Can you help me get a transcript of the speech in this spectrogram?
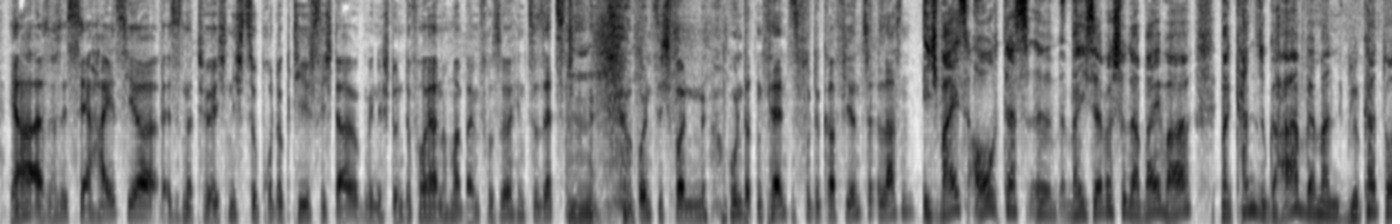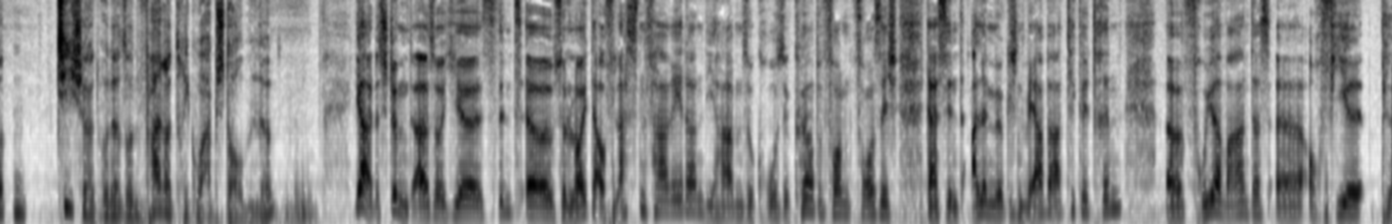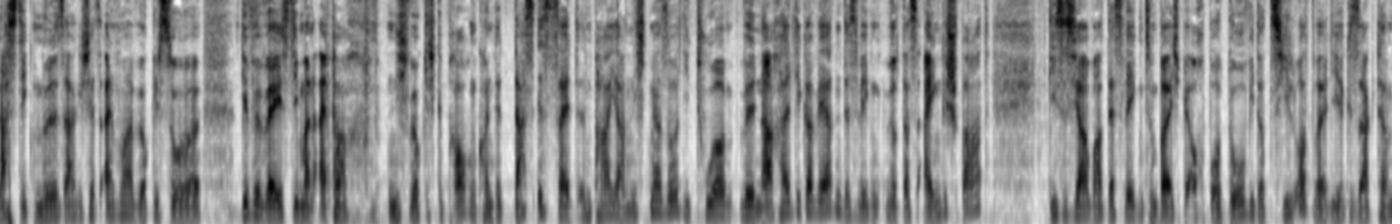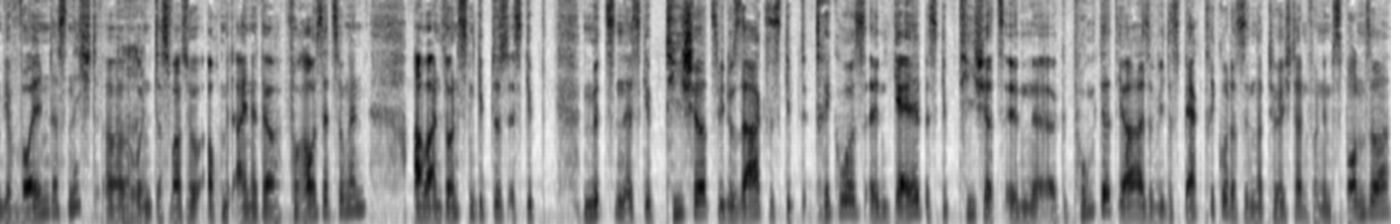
Ja, also es ist sehr heiß hier. Da ist es natürlich nicht so produktiv, sich da irgendwie eine Stunde vorher nochmal beim Friseur hinzusetzen mhm. und sich von hunderten Fans fotografieren zu lassen. Ich weiß auch, dass, äh, weil ich selber schon dabei war, man kann sogar, wenn man Glück hat, dort ein T-Shirt oder so ein Fahrertrikot abstauben, ne? Ja, das stimmt. Also hier sind äh, so Leute auf Lastenfahrrädern, die haben so große Körbe vor, vor sich. Da sind alle möglichen Werbeartikel drin. Äh, früher waren das äh, auch viel Plastikmüll, sage ich jetzt einfach mal, wirklich so Giveaways, die man einfach nicht wirklich gebrauchen konnte. Das ist seit ein paar Jahren nicht mehr so. Die Tour will nachhaltiger werden, deswegen wird das eingespart. Dieses Jahr war deswegen zum Beispiel auch Bordeaux wieder Zielort, weil die gesagt haben, wir wollen das nicht. Äh. Und das war so auch mit einer der Voraussetzungen. Aber ansonsten gibt es, es gibt Mützen, es gibt T-Shirts, wie du sagst, es gibt Trikots in Gelb, es gibt T-Shirts in äh, gepunktet, ja, also wie das Bergtrikot. Das sind natürlich dann von dem Sponsor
